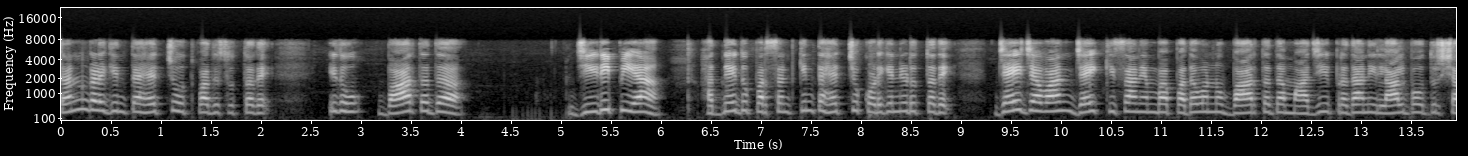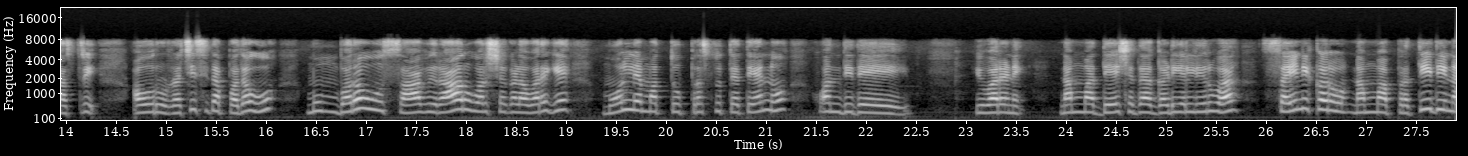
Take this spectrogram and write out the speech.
ಟನ್ಗಳಿಗಿಂತ ಹೆಚ್ಚು ಉತ್ಪಾದಿಸುತ್ತದೆ. ಇದು ಭಾರತದ ಜಿ ಡಿ ಪಿಯ ಹದಿನೈದು ಪರ್ಸೆಂಟ್ಗಿಂತ ಹೆಚ್ಚು ಕೊಡುಗೆ ನೀಡುತ್ತದೆ. ಜೈ ಜವಾನ್, ಜೈ ಕಿಸಾನ್ ಎಂಬ ಪದವನ್ನು ಭಾರತದ ಮಾಜಿ ಪ್ರಧಾನಿ ಲಾಲ್ ಬಹದ್ದೂರ್ ಶಾಸ್ತ್ರಿ ಅವರು ರಚಿಸಿದ ಪದವು ಮುಂಬರುವ ಸಾವಿರಾರು ವರ್ಷಗಳವರೆಗೆ ಮೌಲ್ಯ ಮತ್ತು ಪ್ರಸ್ತುತತೆಯನ್ನು ಹೊಂದಿದೆ. ವಿವರಣೆ, ನಮ್ಮ ದೇಶದ ಗಡಿಯಲ್ಲಿರುವ ಸೈನಿಕರು ನಮ್ಮ ಪ್ರತಿದಿನ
